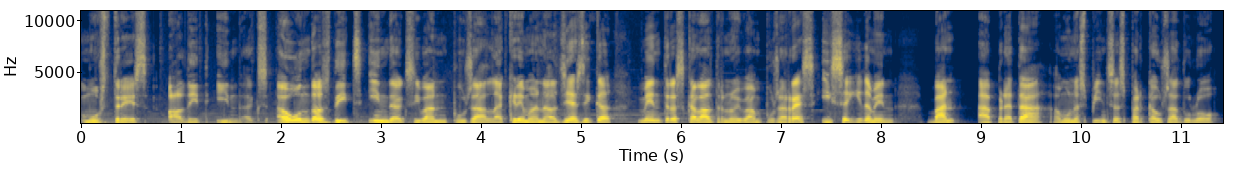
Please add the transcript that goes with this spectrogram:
mostrés el dit índex. A un dels dits índex hi van posar la crema analgèsica, mentre que a l'altre no hi van posar res i seguidament van apretar amb unes pinces per causar dolor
